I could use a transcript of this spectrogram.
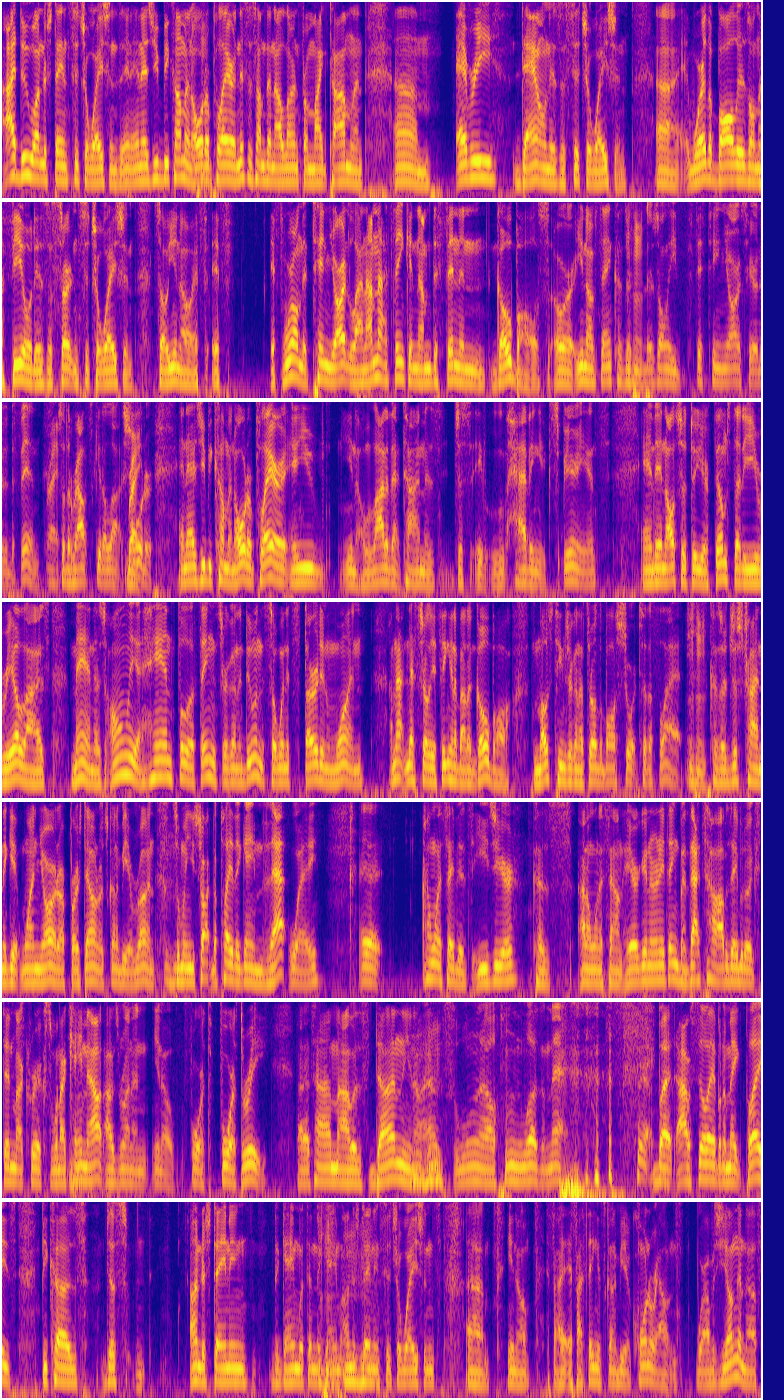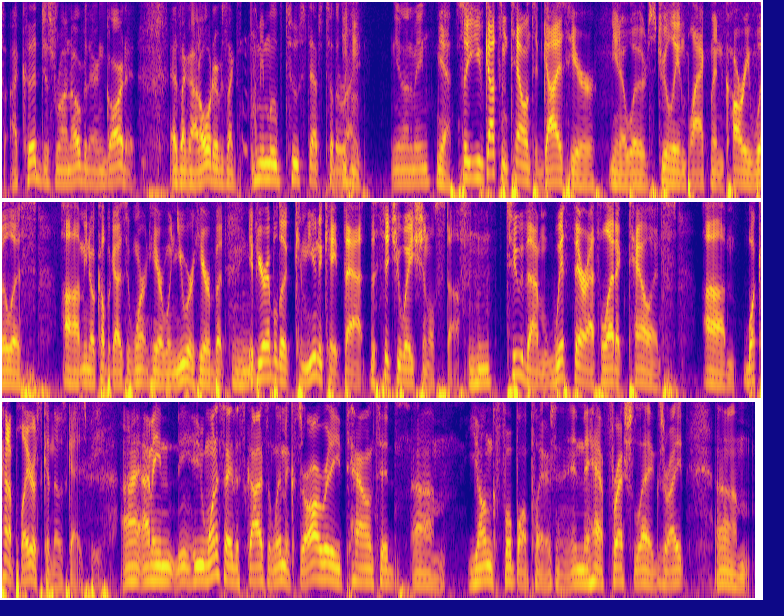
I do understand situations, and, and, as you become an older player, and this is something I learned from Mike Tomlin. Um, every down is a situation. Uh, where the ball is on the field is a certain situation. So you know, if if if we're on the 10 yard line, I'm not thinking I'm defending go balls or, you know what I'm saying? Because mm-hmm. there's only 15 yards here to defend. Right. So the routes get a lot shorter. Right. And as you become an older player and you, you know, a lot of that time is just having experience. And then also through your film study, you realize, man, there's only a handful of things they're going to do. in this. so when it's third and one, I'm not necessarily thinking about a go ball. Most teams are going to throw the ball short to the flat because mm-hmm. they're just trying to get one yard or first down or it's going to be a run. Mm-hmm. So when you start to play the game that way, uh, I don't want to say that it's easier because I don't want to sound arrogant or anything, but that's how I was able to extend my career. Because when I mm-hmm. came out, I was running, you know, four four three. By the time I was done, you know, mm-hmm. I was well, it wasn't that, but I was still able to make plays because just understanding the game within the mm-hmm, game, understanding mm-hmm. situations. Um, you know, if I if I think it's going to be a corner out and where I was young enough, I could just run over there and guard it. As I got older, it was like, let me move two steps to the mm-hmm. You know what I mean? Yeah. So you've got some talented guys here. You know, whether it's Julian Blackmon, Khari Willis. Um, you know, a couple guys who weren't here when you were here. But mm-hmm. if you're able to communicate that, the situational stuff, mm-hmm. to them with their athletic talents. Um, what kind of players can those guys be? I, I mean, you want to say the sky's the limit because they're already talented um, young football players and, and, they have fresh legs, right? Um,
